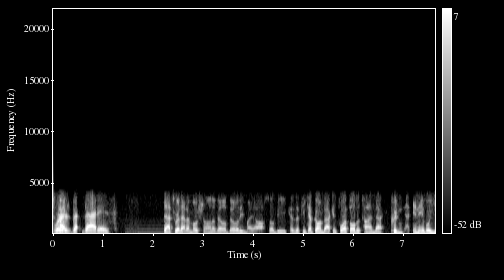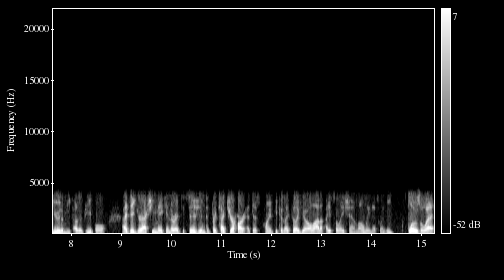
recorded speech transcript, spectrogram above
where I- that that is. That's where that emotional unavailability might also be because if you kept going back and forth all the time, that couldn't enable you to meet other people. I think you're actually making the right decision to protect your heart at this point because I feel like you have a lot of isolation and loneliness when he blows away.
